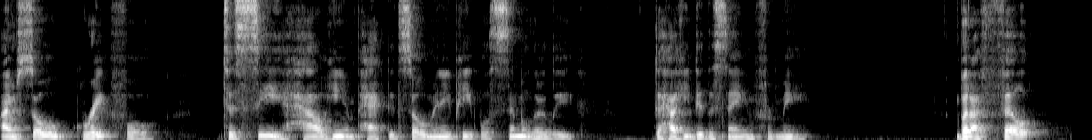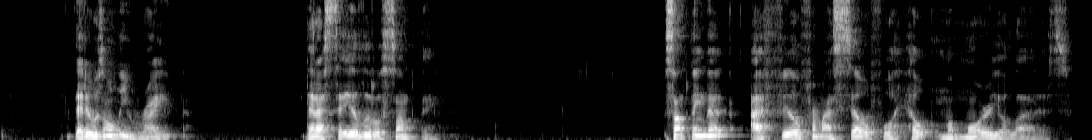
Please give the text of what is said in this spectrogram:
I'm so grateful to see how he impacted so many people similarly to how he did the same for me. But I felt that it was only right that I say a little something. Something that I feel for myself will help memorialize,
